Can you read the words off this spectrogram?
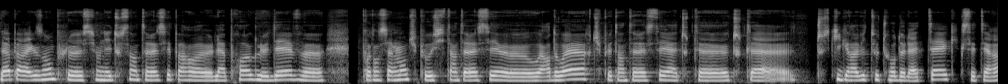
Là, par exemple, euh, si on est tous intéressés par euh, la prog, le dev, euh, potentiellement, tu peux aussi t'intéresser au hardware, tu peux t'intéresser à toute, toute la, tout ce qui gravite autour de la tech, etc.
